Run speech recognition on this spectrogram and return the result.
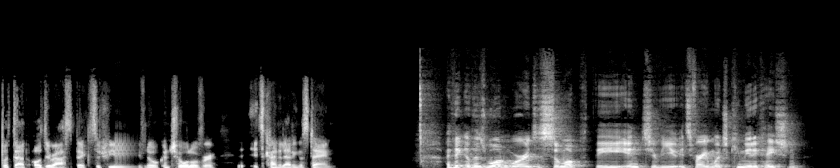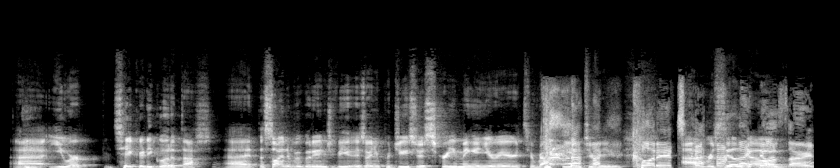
but that other aspects that we have no control over, it's kind of letting us down. I think if there's one word to sum up the interview, it's very much communication. Uh, you are particularly good at that. Uh, the sign of a good interview is when your producer is screaming in your ear to wrap the interview. Cut it. And we're still going. no, sorry.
